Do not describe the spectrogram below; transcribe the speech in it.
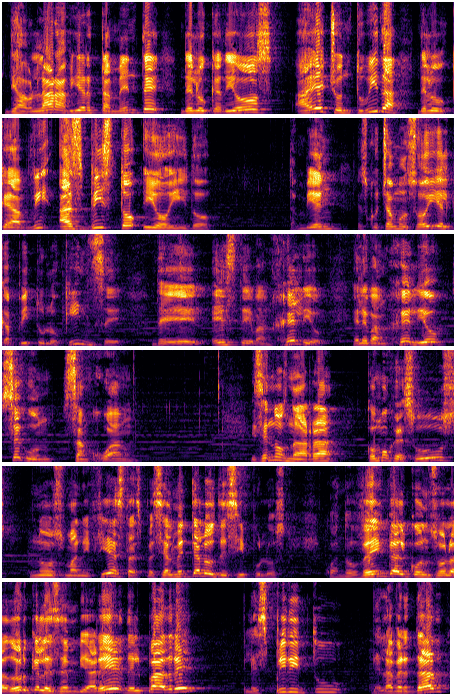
de hablar abiertamente de lo que Dios ha hecho en tu vida, de lo que has visto y oído. También escuchamos hoy el capítulo 15 de este Evangelio, el Evangelio según San Juan. Y se nos narra cómo Jesús nos manifiesta, especialmente a los discípulos, cuando venga el consolador que les enviaré del Padre, el Espíritu de la verdad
